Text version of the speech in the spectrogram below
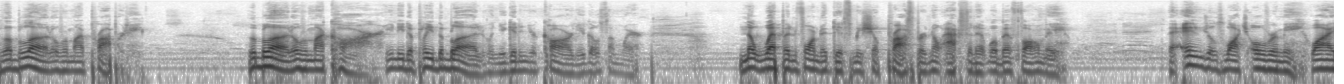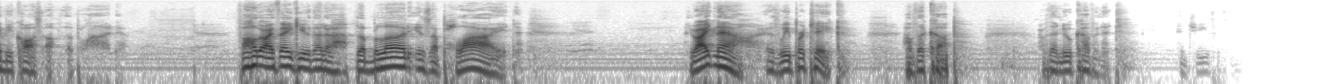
the blood over my property, the blood over my car. You need to plead the blood when you get in your car and you go somewhere. No weapon formed against me shall prosper, no accident will befall me. The angels watch over me. Why? Because of the blood. Father, I thank you that uh, the blood is applied right now as we partake of the cup of the new covenant.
